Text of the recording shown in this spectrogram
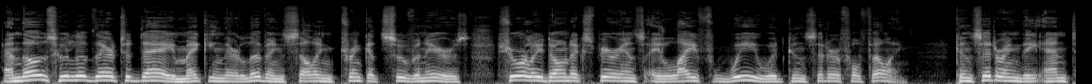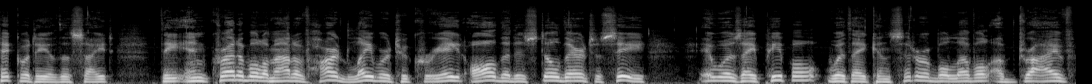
and those who live there today, making their living selling trinket souvenirs, surely don't experience a life we would consider fulfilling. Considering the antiquity of the site, the incredible amount of hard labor to create all that is still there to see, It was a people with a considerable level of drive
